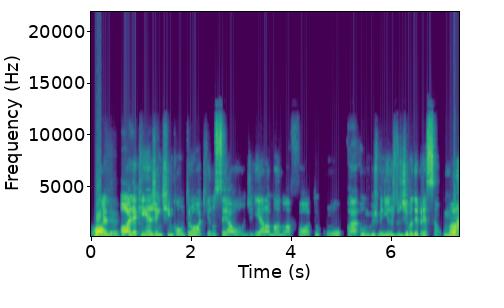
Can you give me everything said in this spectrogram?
Olha. Olha quem a gente encontrou aqui não sei aonde. E ela manda uma foto com a- os meninos do Diva Depressão. Mano,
